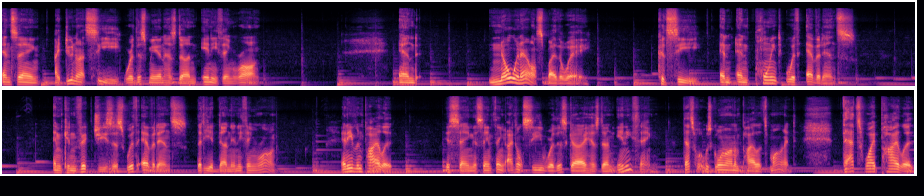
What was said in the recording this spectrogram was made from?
and saying, "I do not see where this man has done anything wrong." And no one else, by the way, could see and and point with evidence and convict Jesus with evidence that he had done anything wrong. And even Pilate is saying the same thing. I don't see where this guy has done anything. That's what was going on in Pilate's mind. That's why Pilate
